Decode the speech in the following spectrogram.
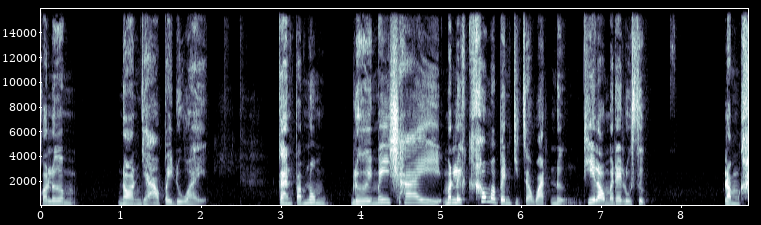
ก็เริ่มนอนยาวไปด้วย การปั๊มนมเลยไม่ใช่ มันเลยเข้ามาเป็นกิจวัตรหนึ่งที่เราไม่ได้รู้สึกลำค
